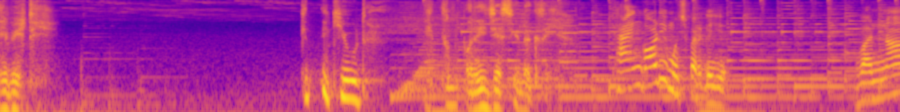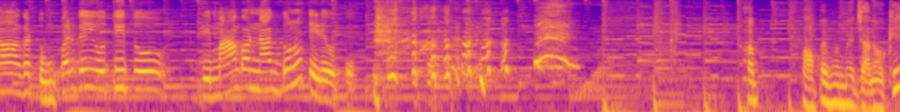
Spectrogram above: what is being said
मेरी बेटी कितनी क्यूट है। एकदम परी जैसी लग रही है। थैंक गॉड ही मुझ पर गई है। वरना अगर तुम पर गई होती तो दिमाग और नाक दोनों तेरे होते। अब पापा में मैं जाना ओके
